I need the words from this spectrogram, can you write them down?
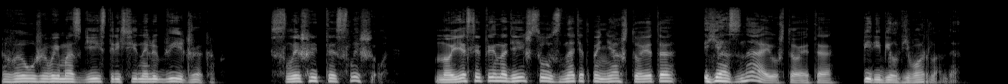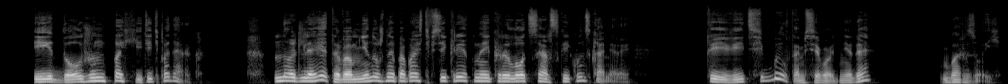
Выуживай мозги из трясины любви, Джекоб. Слышать ты слышал. Но если ты надеешься узнать от меня, что это... Я знаю, что это, — перебил его Орландо. И должен похитить подарок. Но для этого мне нужно попасть в секретное крыло царской кунсткамеры. Ты ведь был там сегодня, да? Борзой.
